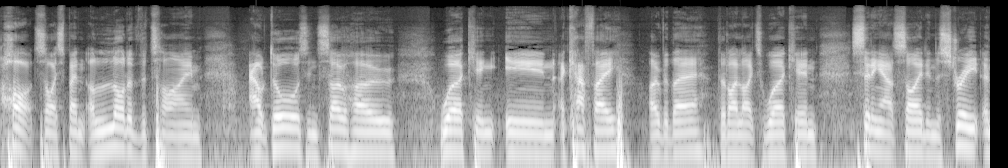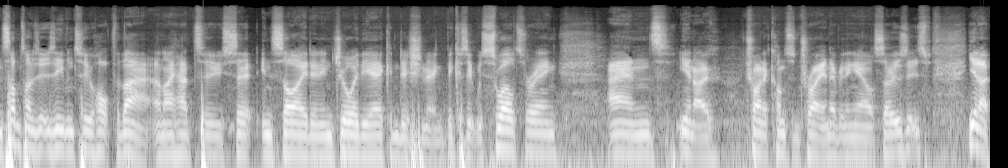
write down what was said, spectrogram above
hot. So, I spent a lot of the time outdoors in Soho, working in a cafe over there that I like to work in, sitting outside in the street, and sometimes it was even too hot for that, and I had to sit inside and enjoy the air conditioning because it was sweltering, and you know trying to concentrate and everything else. So it's, it's you know,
